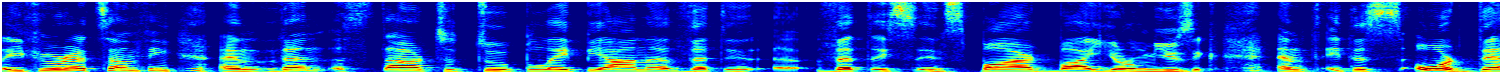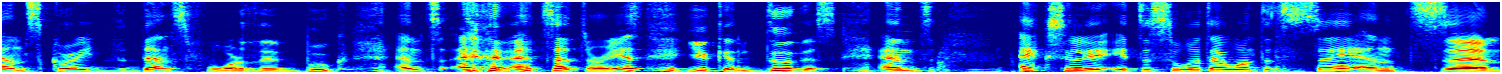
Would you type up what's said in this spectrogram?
if you read something and then start to play piano that uh, that is inspired by your music. And it is or dance create the dance for the book and etc yes you can do this. And actually it is what i wanted to say and uh,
